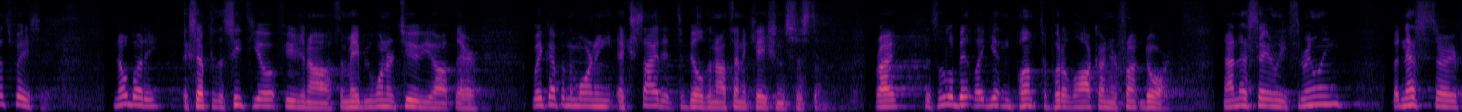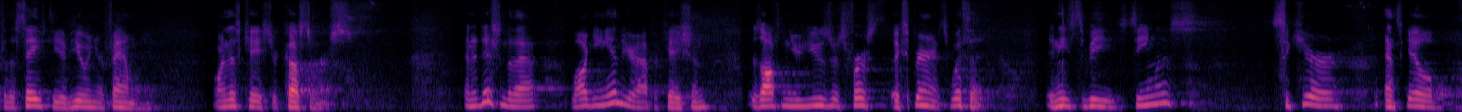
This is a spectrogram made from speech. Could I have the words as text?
let's face it, nobody except for the CTO at FusionAuth and maybe one or two of you out there wake up in the morning excited to build an authentication system, right? It's a little bit like getting pumped to put a lock on your front door. Not necessarily thrilling, but necessary for the safety of you and your family, or in this case, your customers. In addition to that, logging into your application is often your user's first experience with it. It needs to be seamless, secure, and scalable.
